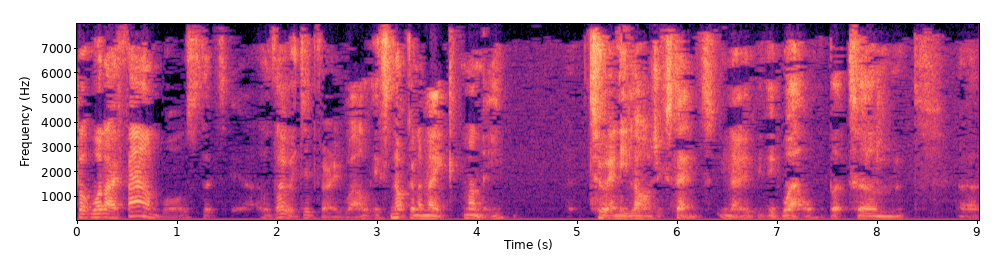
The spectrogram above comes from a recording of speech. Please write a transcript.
but what I found was that although it did very well, it's not going to make money to any large extent. You know, it did well, but um, uh,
